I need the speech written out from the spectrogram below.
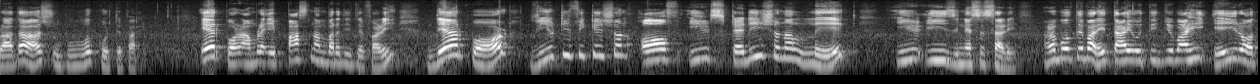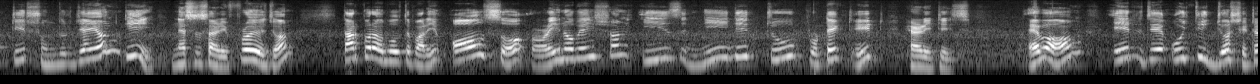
বাতাস উপভোগ করতে পারে। এরপর আমরা এই পাঁচ নাম্বারে দিতে পারি therefore beautification of its traditional lake is necessary আমরা বলতে পারি, তাই ঐতিহ্যবাহী এই হ্রদটির সৌন্দর্যায়ন কি? নেসেসারি প্রয়োজন। তারপরে বলতে পারি also renovation is needed to protect it heritage এবং এর যে ঐতিহ্য, সেটা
